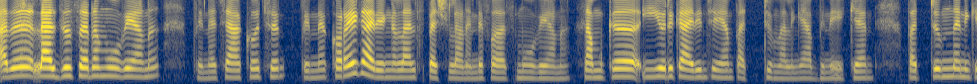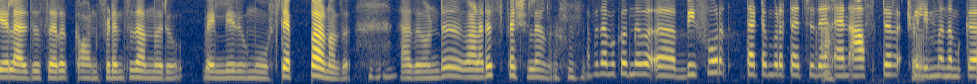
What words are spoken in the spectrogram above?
അത് ലാൽജോ സാറിന്റെ മൂവിയാണ്. പിന്നെ ചാക്കോച്ചൻ. പിന്നെ കുറേ കാര്യങ്ങളാൽ സ്പെഷ്യലാണ്. എന്റെ ഫസ്റ്റ് മൂവിയാണ്. നമുക്ക് ഈ ഒരു കാര്യം ചെയ്യാൻ പറ്റും. അല്ലെങ്കിൽ അഭിനയിക്കാൻ പറ്റും എന്ന് എനിക്ക് ലാൽജോ സാർ കോൺഫിഡൻസ് തന്നൊരു വലിയൊരു മൂവ് സ്റ്റെപ്പാണത്. അതുകൊണ്ട് വളരെ സ്പെഷ്യലാണ്. അപ്പോൾ നമുക്കൊന്ന് before Thattumpurath Achuthan and after film നമുക്ക്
